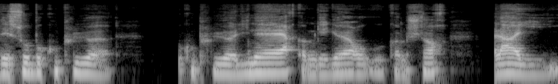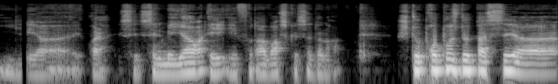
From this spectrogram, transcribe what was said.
des sauts beaucoup plus, linéaires comme Geiger ou, ou comme Storr. Là, il, il est, euh, voilà, c'est le meilleur et il faudra voir ce que ça donnera. Je te propose de passer, euh,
